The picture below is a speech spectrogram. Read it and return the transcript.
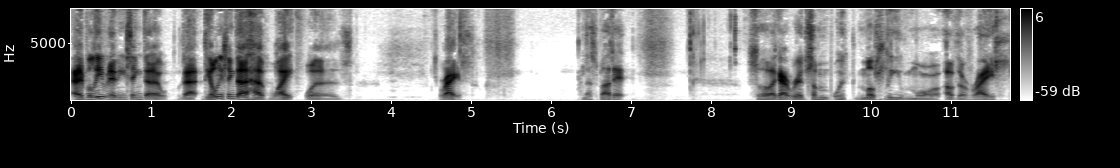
I believe anything that I, that the only thing that I had white was rice. That's about it. So I got rid some with mostly more of the rice.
